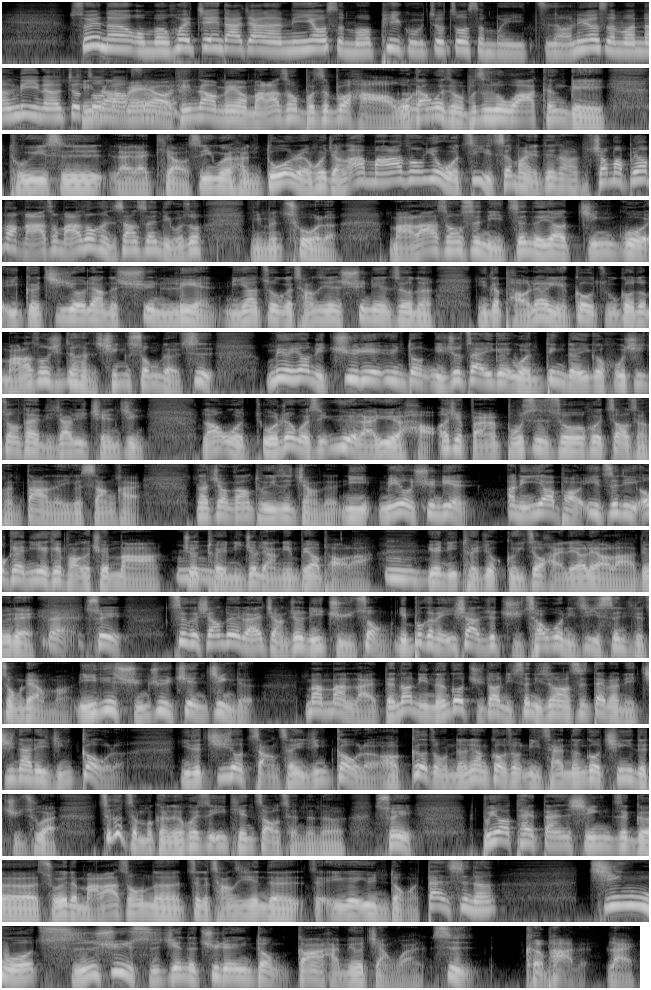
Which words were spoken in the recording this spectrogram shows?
所以呢，我们会建议大家呢，你有什么屁股就做什么椅子哦，你有什么能力呢，就做到。听到没有？听到没有？马拉松不是不好，我刚为什么不是说挖坑给图医师来来跳？是因为很多人会讲啊，马拉松，因为我自己身旁也在讲，小马不要跑马拉松，马拉松很伤身体。我说你们错了，马拉松是你真的要经过一个肌肉量的训练，你要做个长时间训练之后呢，你的跑量也够足够的。马拉松其实很轻松的，是没有要你剧烈运动，你就在一个稳定的一个呼吸状态底下去前进。然后我我认为是越来越好，而且反而不是说会造成很大的一个伤害。那就像刚刚涂医师讲的，你没有训练啊，你要跑意志力，OK，你也可以跑个全马，就腿你就两年不要跑啦，嗯，因为你腿就鬼州海料料啦，对不对？对。所以这个相对来讲，就是你举重，你不可能一下子就举超过你自己身体的重量嘛，你一定是循序渐进的。慢慢来，等到你能够举到你身体重量，是代表你肌耐力已经够了，你的肌肉长成已经够了哦，各种能量够之后，你才能够轻易的举出来。这个怎么可能会是一天造成的呢？所以不要太担心这个所谓的马拉松呢，这个长时间的这一个运动啊。但是呢，筋膜持续时间的剧烈运动，刚才还没有讲完，是可怕的。来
